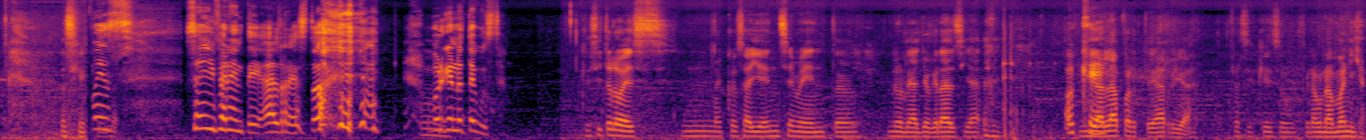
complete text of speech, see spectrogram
Así que, pues sé diferente al resto. porque no te gusta. que si te lo ves, una cosa ahí en cemento, no le hallo gracia. Ok. Mira la parte de arriba, parece que eso fuera una manija.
